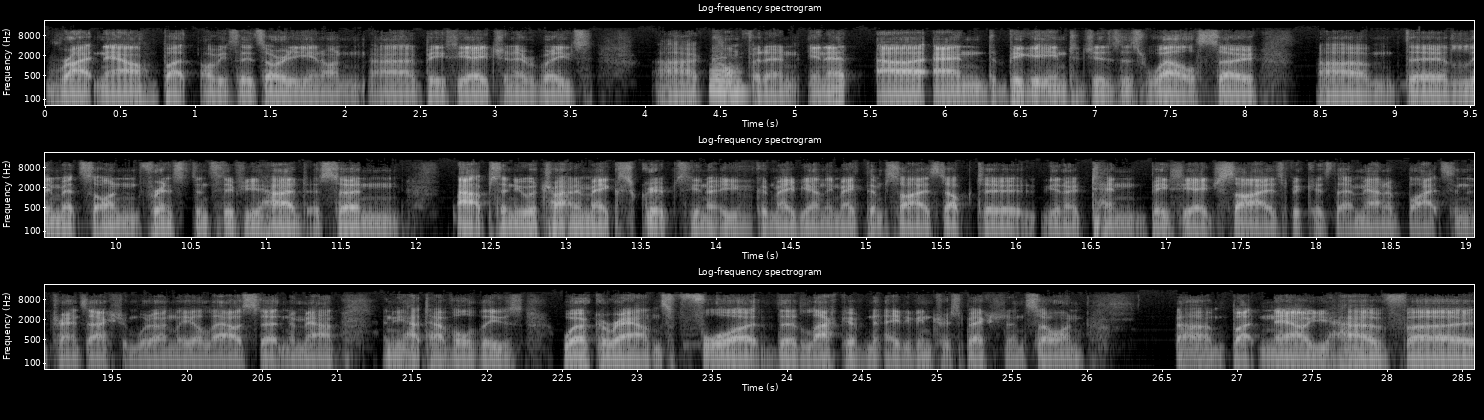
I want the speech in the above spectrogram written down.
right now, but obviously it's already in on uh, BCH and everybody's uh, mm. confident in it, uh, and bigger integers as well. So um, the limits on, for instance, if you had a certain apps and you were trying to make scripts, you know, you could maybe only make them sized up to, you know, 10 BCH size because the amount of bytes in the transaction would only allow a certain amount. And you had to have all these workarounds for the lack of native introspection and so on. Um, but now you have, uh,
